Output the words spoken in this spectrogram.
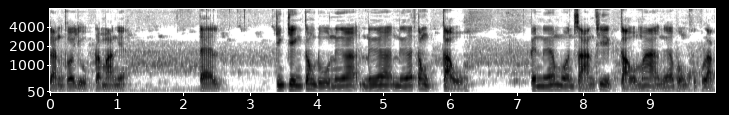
กันก็อยู่ประมาณเนี้ยแต่จริงๆต้องดูเนื้อเนื้อเนื้อต้องเก่า เป็นเนื้อมวลสารที่เก่ามาก เนื้อผงคุกลัก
